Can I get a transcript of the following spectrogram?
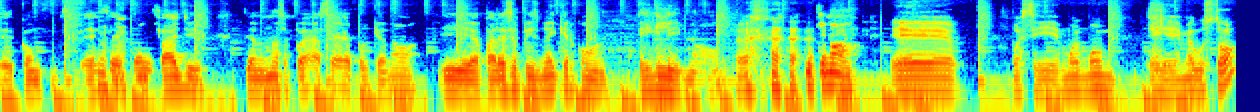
eh, con, este, con no se puede hacer porque no. Y aparece Peacemaker con Igly, no. ¿Por qué no? Eh, pues sí, muy, muy. Eh, me gustó,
